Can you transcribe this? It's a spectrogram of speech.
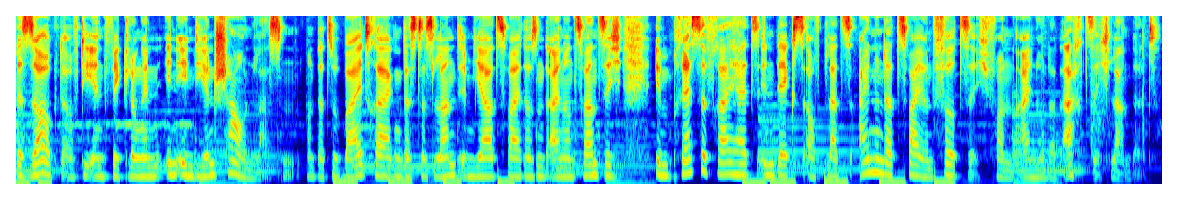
besorgt auf die Entwicklungen in Indien schauen lassen und dazu beitragen, dass das Land im Jahr 2021 im Pressefreiheitsindex auf Platz 142 von 180 landet.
